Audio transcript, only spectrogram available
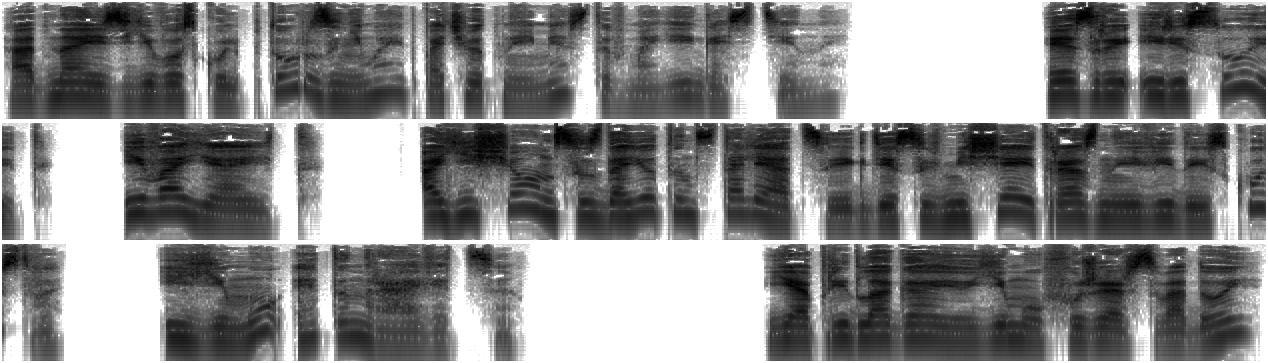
Одна из его скульптур занимает почетное место в моей гостиной. Эзра и рисует, и ваяет, а еще он создает инсталляции, где совмещает разные виды искусства, и ему это нравится. Я предлагаю ему фужер с водой,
